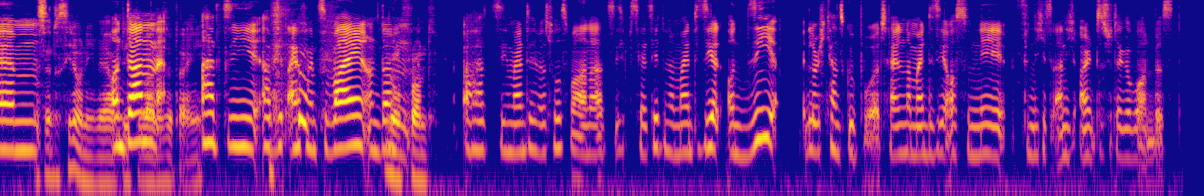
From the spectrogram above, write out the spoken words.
Ähm, Das interessiert auch nicht, wer auf und dann hat sie, habe ich jetzt angefangen zu weinen und No dann front. hat sie meinte, was los war und dann hat sie es erzählt und dann meinte sie, und sie, glaube ich, kann es gut beurteilen, und dann meinte sie auch so, nee, finde ich jetzt eigentlich auch nicht, dass du schlechter geworden bist.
